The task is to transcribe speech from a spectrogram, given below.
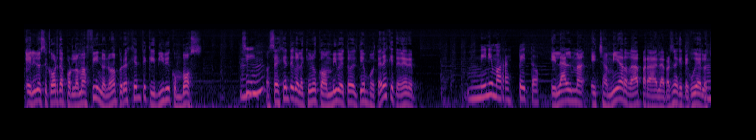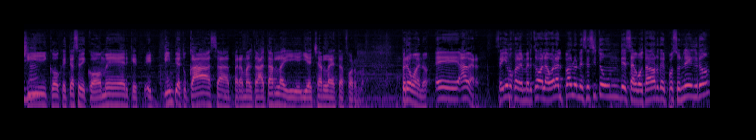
el hilo se corta por lo más fino, ¿no? Pero es gente que vive con vos. Sí. O sea, es gente con la que uno convive todo el tiempo. Tenés que tener mínimo respeto. el alma hecha mierda para la persona que te cuida de los chicos, que te hace de comer, que eh, limpia tu casa para maltratarla y, y echarla de esta forma. Pero bueno, eh, a ver, seguimos con el mercado laboral. Pablo, necesito un desagotador del pozo negro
